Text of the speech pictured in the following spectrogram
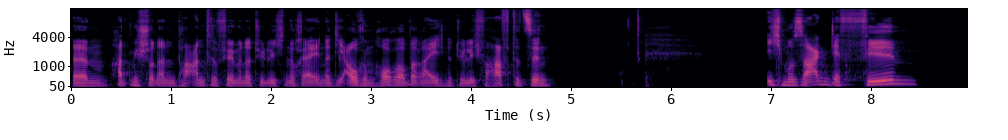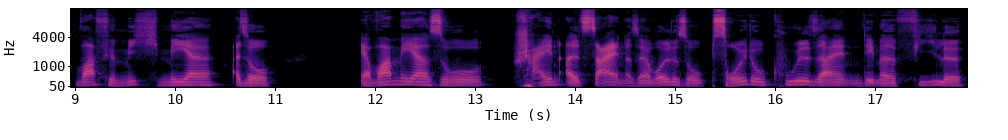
ähm, hat mich schon an ein paar andere Filme natürlich noch erinnert, die auch im Horrorbereich natürlich verhaftet sind. Ich muss sagen, der Film war für mich mehr, also er war mehr so Schein als Sein. Also er wollte so pseudo-cool sein, indem er viele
